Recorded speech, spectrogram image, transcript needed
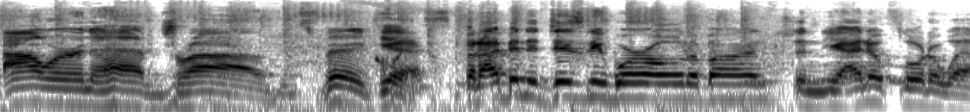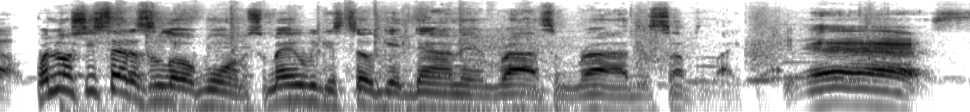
hour and a half drive. It's very quick. Yes, but I've been to Disney World a bunch, and yeah, I know Florida well. Well, no, she said it's a little warm, so maybe we can still get down there and ride some rides or something like that. Yes.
